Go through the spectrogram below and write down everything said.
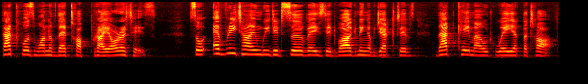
that was one of their top priorities. So every time we did surveys, did bargaining objectives, that came out way at the top.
